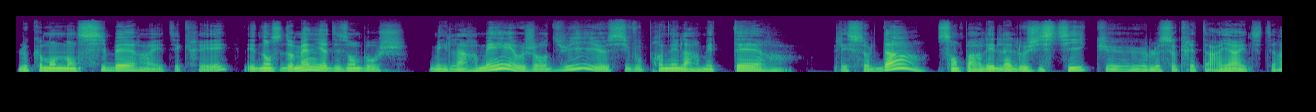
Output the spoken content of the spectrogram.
le commandement cyber a été créé, et dans ce domaine, il y a des embauches. Mais l'armée, aujourd'hui, euh, si vous prenez l'armée de terre les soldats, sans parler de la logistique, euh, le secrétariat, etc.,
